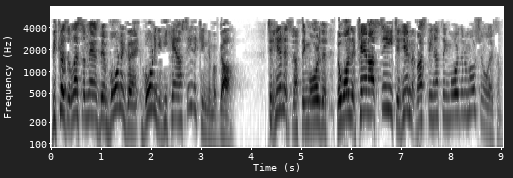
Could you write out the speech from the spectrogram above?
Because unless a man's been born again, born again, he cannot see the kingdom of God. To him, it's nothing more than the one that cannot see. To him, it must be nothing more than emotionalism.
